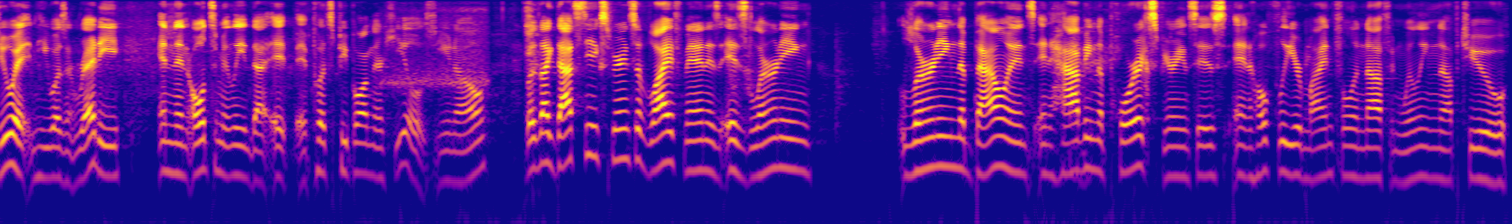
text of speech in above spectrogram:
do it, and he wasn't ready, and then ultimately that it, it puts people on their heels, you know. But like that's the experience of life, man. Is is learning, learning the balance and having the poor experiences, and hopefully you're mindful enough and willing enough to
